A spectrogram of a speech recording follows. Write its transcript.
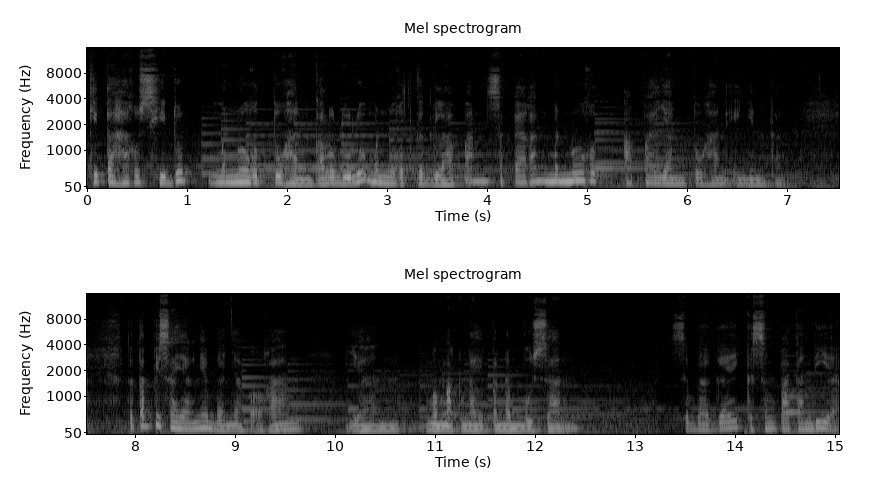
Kita harus hidup menurut Tuhan. Kalau dulu menurut kegelapan, sekarang menurut apa yang Tuhan inginkan. Tetapi sayangnya banyak orang yang memaknai penebusan sebagai kesempatan dia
